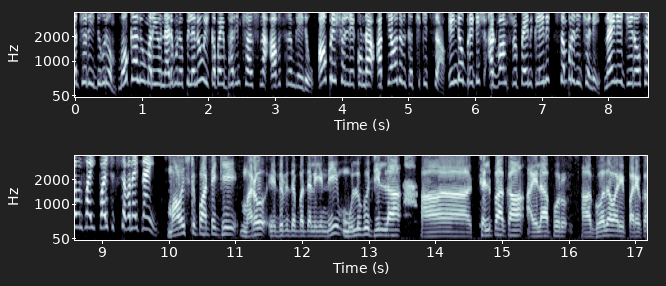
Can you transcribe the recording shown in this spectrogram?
సర్జరీ దూరం మోకాలు మరియు నడుము నొప్పులను ఇకపై భరించాల్సిన అవసరం లేదు. ఆపరేషన్ లేకుండా అత్యాధునిక చికిత్స. Indo British advanced pain clinic సంప్రదించండి. Nine eight zero seven five five six seven eight nine. Maoist పార్టీకి మరో ఎదురు దెబ్బ తగిలింది. ములుగు జిల్లా చెల్పాక ఐలాపూర్ ఆ, గోదావరి పరిక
